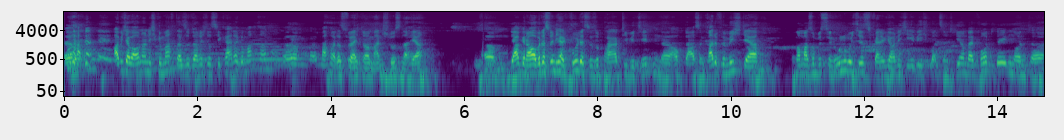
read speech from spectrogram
Äh, Habe ich aber auch noch nicht gemacht. Also dadurch, dass hier keiner gemacht hat, ähm, machen wir das vielleicht noch im Anschluss nachher. Ähm, ja, genau, aber das finde ich halt cool, dass hier so ein paar Aktivitäten äh, auch da sind. Gerade für mich, der immer mal so ein bisschen unruhig ist. Ich kann mich auch nicht ewig konzentrieren bei Vorträgen und äh,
